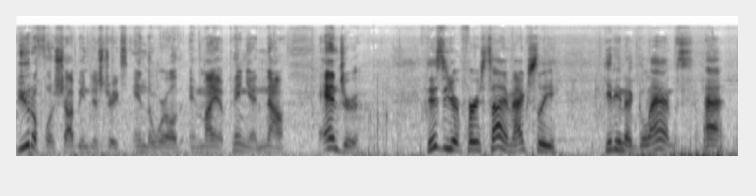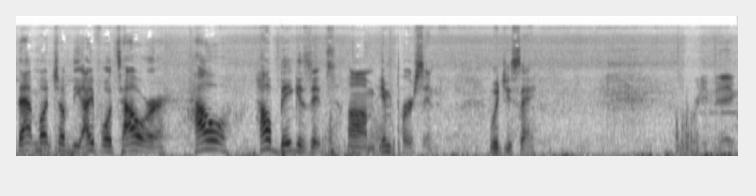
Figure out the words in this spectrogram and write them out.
beautiful shopping districts in the world, in my opinion. Now, Andrew, this is your first time actually getting a glimpse at that much of the Eiffel Tower. How how big is it um, in person? Would you say? Pretty big.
